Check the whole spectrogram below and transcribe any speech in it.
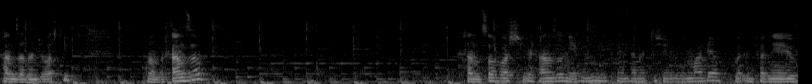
Hanza będzie łatwiej. Mamy Hanza. Hanzo właściwie, Hanzo, nie wiem, nie pamiętam jak to się wymawia. Pe- Pewnie już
